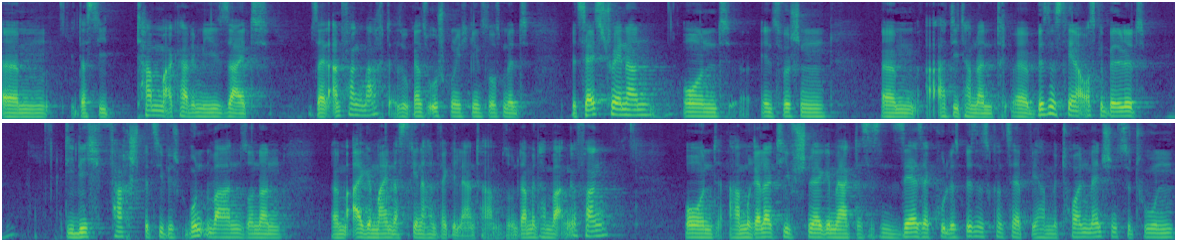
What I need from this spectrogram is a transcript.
ähm, das die TAM Akademie seit, seit Anfang macht. Also ganz ursprünglich ging es los mit, mit Sales-Trainern und inzwischen ähm, hat die TAM dann äh, Business-Trainer ausgebildet, die nicht fachspezifisch gebunden waren, sondern ähm, allgemein das Trainerhandwerk gelernt haben. So, und damit haben wir angefangen und haben relativ schnell gemerkt, das ist ein sehr, sehr cooles Businesskonzept. Wir haben mit tollen Menschen zu tun,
